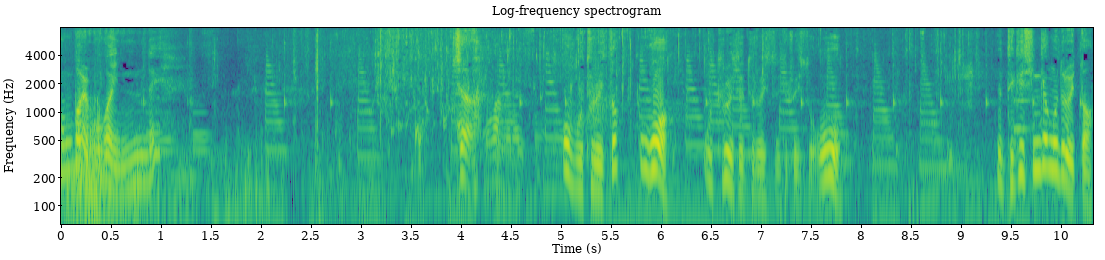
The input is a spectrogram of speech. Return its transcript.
통발 뭐가 있는데? 자? 어, 뭐 들어있어? 우와! 오, 들어있어, 들어있어, 들어있어. 오! 되게 신기한 거 들어있다.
